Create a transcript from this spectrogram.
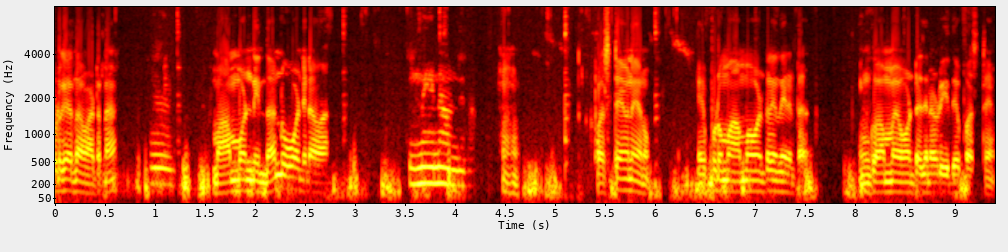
చిక్కుడుకాయ టమాటనా మా అమ్మ వండిందా? నువ్వు వండినావా? నేనే వండిన. ఫస్ట్ టైం నేను. ఎప్పుడు మా అమ్మ వంటనే తింటా. ఇంకో అమ్మాయి వంట తినడు ఇదే ఫస్ట్ టైం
